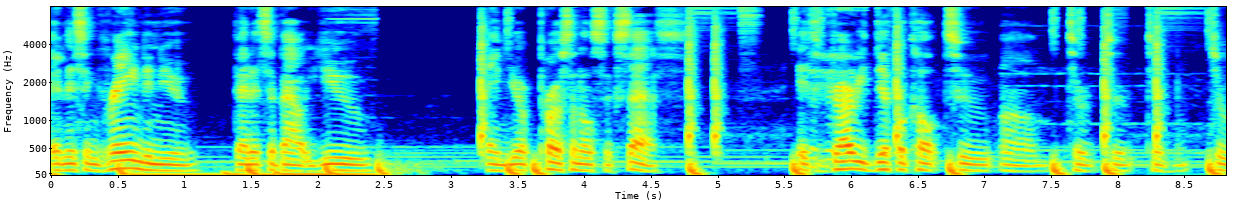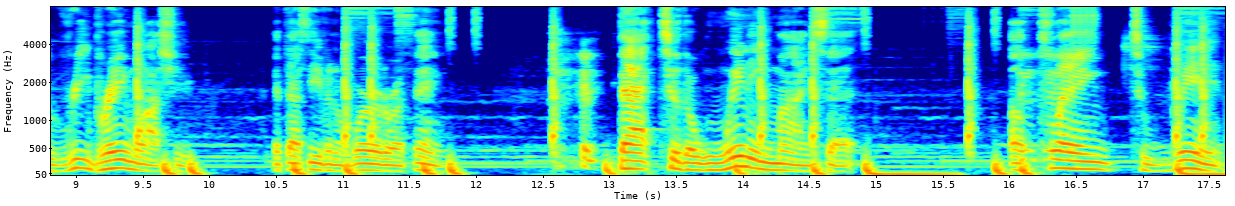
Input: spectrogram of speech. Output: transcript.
and it's ingrained in you that it's about you and your personal success it's very difficult to um to to to to re-brainwash you, if that's even a word or a thing, back to the winning mindset of playing to win.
